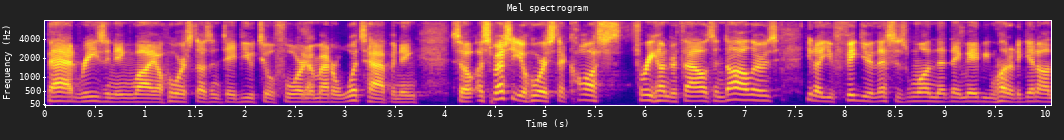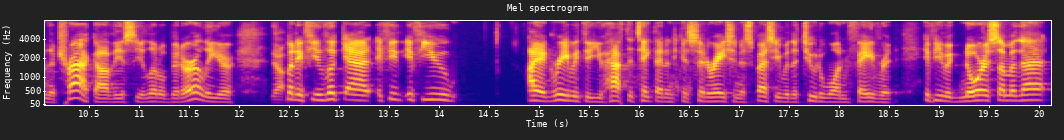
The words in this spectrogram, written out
bad reasoning why a horse doesn't debut till four, no matter what's happening. So, especially a horse that costs three hundred thousand dollars, you know, you figure this is one that they maybe wanted to get on the track, obviously a little bit earlier. But if you look at if you if you I agree with you. You have to take that into consideration, especially with a two to one favorite. If you ignore some of that,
